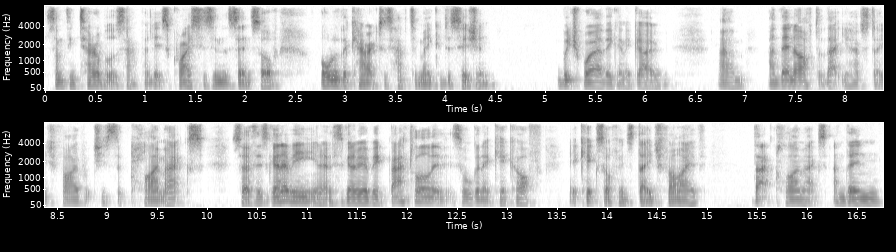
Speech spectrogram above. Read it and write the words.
something terrible has happened. It's crisis in the sense of all of the characters have to make a decision which way are they going to go? Um, and then after that, you have stage five, which is the climax. So if there's going to be, you know, if there's going to be a big battle, if it's all going to kick off, it kicks off in stage five, that climax, and then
